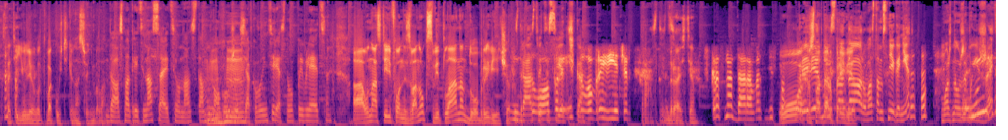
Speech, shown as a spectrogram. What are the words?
Кстати, Юлия вот в акустике у нас сегодня была. Да, смотрите на сайте, у нас там много уже всякого интересного появляется. А у нас телефонный звонок. Светлана, добрый вечер. Здравствуйте, добрый, Светочка. Добрый вечер. Здравствуйте. Здрасте. С Краснодара вас беспокоит. О, Привет, Привет. Краснодар. У вас там снега нет? Можно уже Нет, выезжать?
